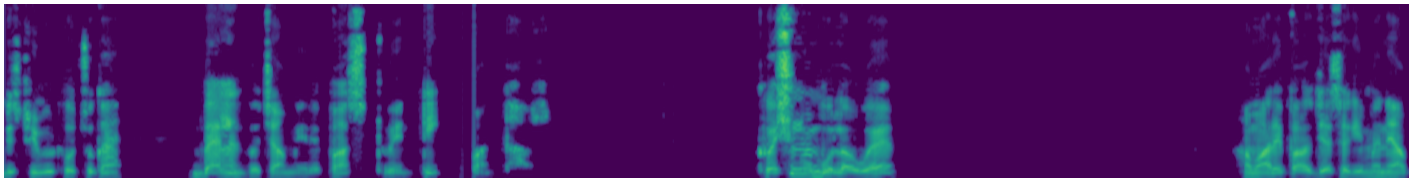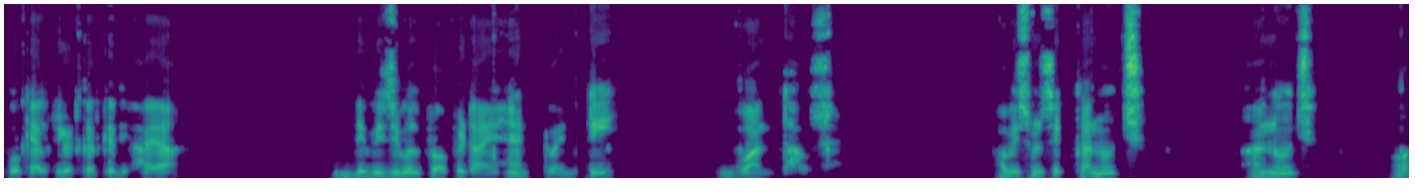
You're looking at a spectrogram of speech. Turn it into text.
डिस्ट्रीब्यूट हो चुका है। बैलेंस बचा मेरे पास ट्वेंटी वन थाउज़ेंड क्वेश्चन में बोला हुआ है, हमारे पास जैसा कि मैंने आपको कैलकुलेट करके दिखाया डिविजिबल प्रॉफिट आए हैं ट्वेंटी वन थाउज़ेंड अब इसमें से कनुज, अनुज और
